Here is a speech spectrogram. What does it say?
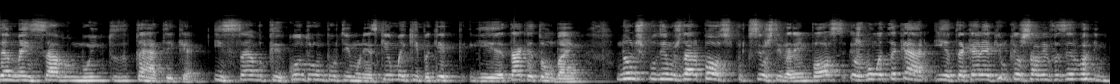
também sabe muito de tática e sabe que contra um Portimonense, que é uma equipa que, que, ataca tão bem, não nos podemos dar posse, porque se eles estiverem posse, eles vão atacar e atacar é aquilo que eles sabem fazer bem.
